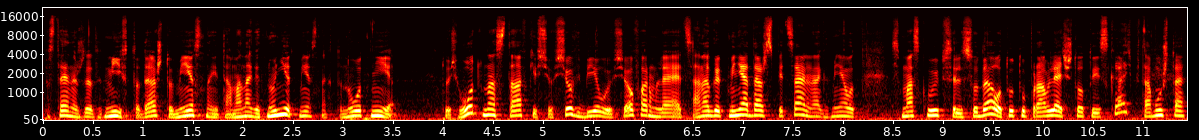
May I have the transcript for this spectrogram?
постоянно же этот миф-то, да, что местные там, она говорит, ну нет местных-то, ну вот нет. То есть вот у нас ставки, все, все в белую, все оформляется. Она говорит, меня даже специально, она говорит, меня вот с Москвы выписали сюда, вот тут управлять, что-то искать, потому что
